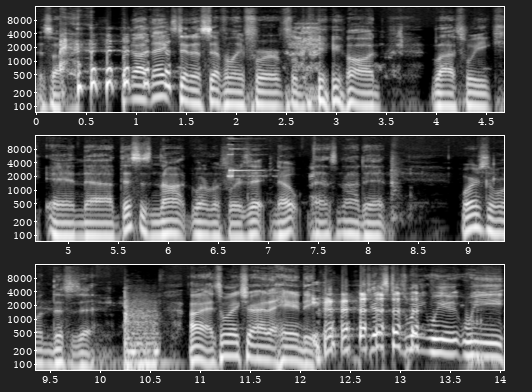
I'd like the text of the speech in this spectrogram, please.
It's all right. but no, thanks, Dennis, definitely for for being on last week, and uh, this is not what I'm looking for. Is it? Nope, that's not it. Where's the one? This is it. All right, so make sure I had it handy. Just because we, we we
